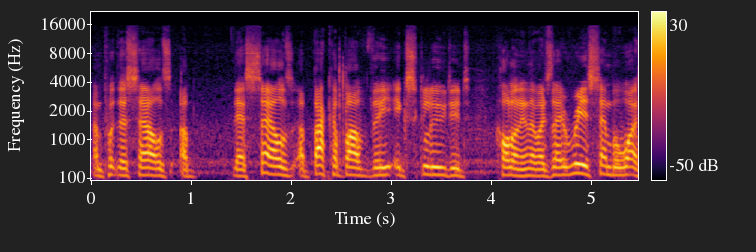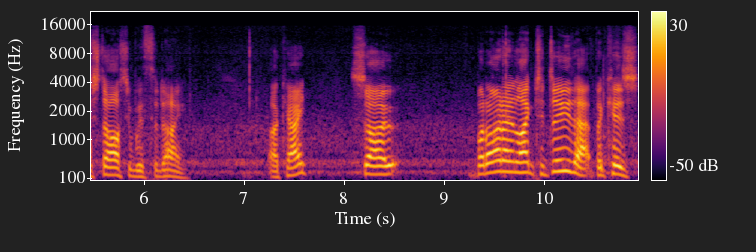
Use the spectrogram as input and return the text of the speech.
and put their cells, their cells back above the excluded colony. In other words, they reassemble what I started with today. Okay? So, but I don't like to do that because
